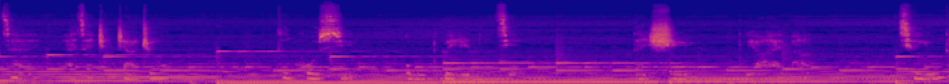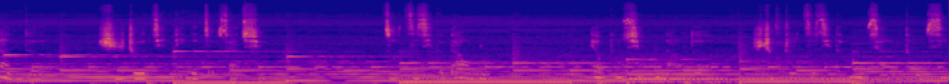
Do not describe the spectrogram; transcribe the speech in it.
在还在挣扎中，更或许我们不被人理解。但是不要害怕，请勇敢的、执着坚定的走下去，走自己的道路，要不屈不挠的守住自己的梦想与童心，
